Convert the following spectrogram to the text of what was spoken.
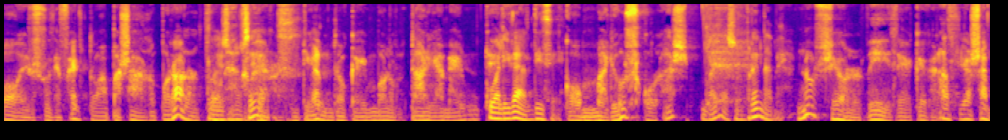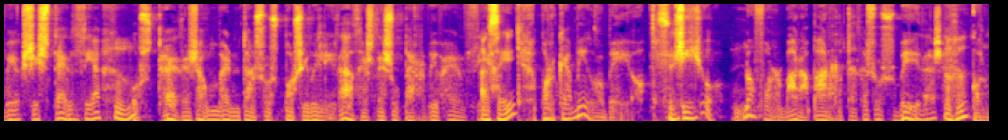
O en su defecto ha pasado por alto. Pues no sé. A ver, entiendo que involuntariamente, Cualidad, dice. con mayúsculas, Vaya, sorpréndame. no se olvide que gracias a mi existencia, ustedes aumentan sus posibilidades de supervivencia. ¿Ah, sí? Porque, amigo mío, Sí. si yo no formara parte de sus vidas, Ajá. con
